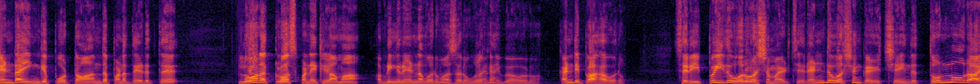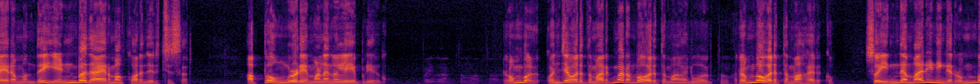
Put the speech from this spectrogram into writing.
ஏன்டா இங்கே போட்டோம்? அந்த பணத்தை எடுத்து லோனை க்ளோஸ் பண்ணிக்கலாமா அப்படிங்கிற எண்ணம் வருமா சார் உங்களுக்கு? கண்டிப்பாக வரும். கண்டிப்பாக வரும். சரி இப்போ இது ஒரு வருஷம் ஆயிடுச்சு. ரெண்டு வருஷம் கழிச்சு இந்த தொண்ணூறாயிரம் வந்து எண்பதாயிரமாக குறைஞ்சிருச்சு சார். அப்போ உங்களுடைய மனநிலை எப்படி இருக்கும்? ரொம்ப கொஞ்சம் வருத்தமாக இருக்குமா? ரொம்ப வருத்தமாக இருக்கும். ரொம்ப வருத்தம் ரொம்ப வருத்தமாக இருக்கும். ஸோ இந்த மாதிரி நீங்கள் ரொம்ப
